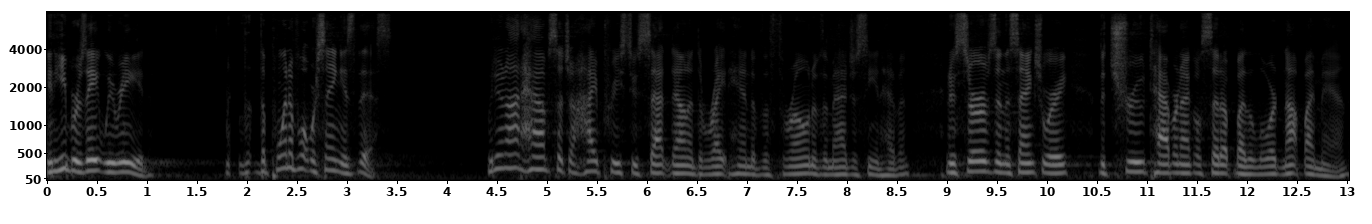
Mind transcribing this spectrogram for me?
In Hebrews 8, we read, the point of what we're saying is this We do not have such a high priest who sat down at the right hand of the throne of the majesty in heaven, and who serves in the sanctuary, the true tabernacle set up by the Lord, not by man.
